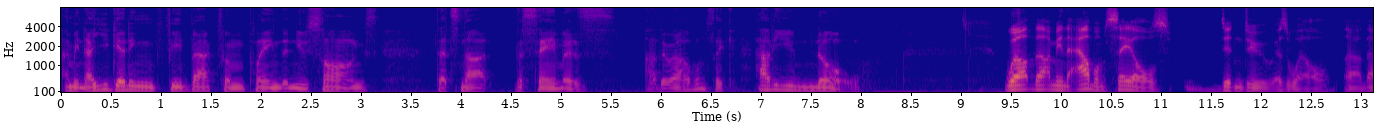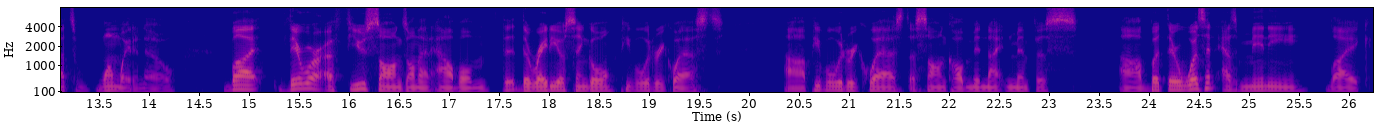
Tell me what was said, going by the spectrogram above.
I mean, are you getting feedback from playing the new songs that's not the same as other albums? Like, how do you know? Well, the, I mean, the album sales didn't do as well. Uh, that's one way to know. But there were a few songs on that album, the, the radio single people would request. Uh, people would request a song called Midnight in Memphis. Uh, but there wasn't as many like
